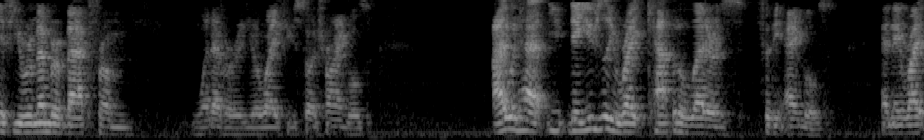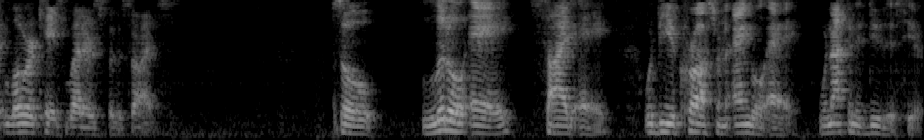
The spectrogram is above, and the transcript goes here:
if you remember back from whenever in your life you saw triangles, I would have, they usually write capital letters for the angles, and they write lowercase letters for the sides. So, little a, side A, would be across from angle A. We're not going to do this here.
